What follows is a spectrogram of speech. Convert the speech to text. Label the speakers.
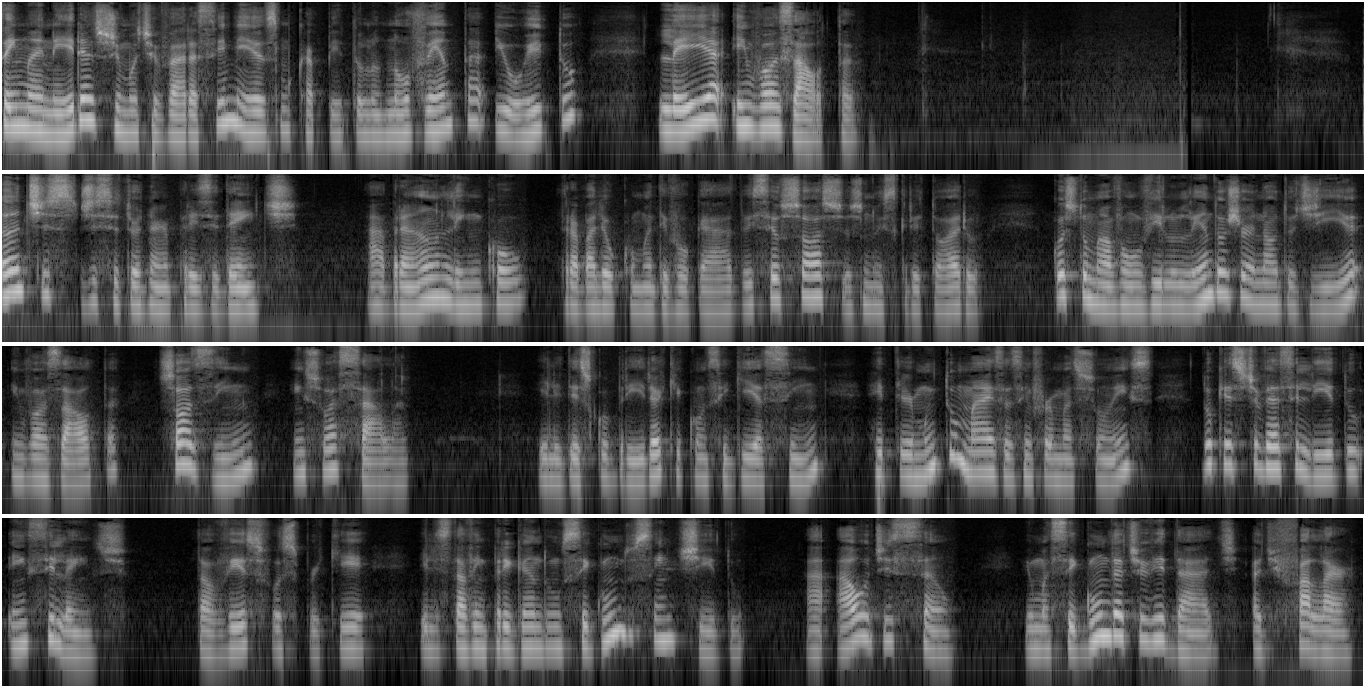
Speaker 1: Sem maneiras de motivar a si mesmo, capítulo 98. Leia em voz alta. Antes de se tornar presidente, Abraham Lincoln trabalhou como advogado e seus sócios no escritório costumavam ouvi-lo lendo o jornal do dia em voz alta, sozinho, em sua sala. Ele descobrira que conseguia, assim, reter muito mais as informações do que se tivesse lido em silêncio. Talvez fosse porque ele estava empregando um segundo sentido, a audição, e uma segunda atividade, a de falar,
